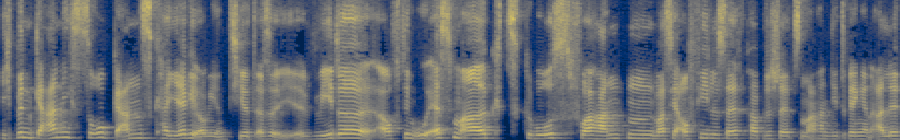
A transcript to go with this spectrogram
ich bin gar nicht so ganz karriereorientiert. Also äh, weder auf dem US-Markt groß vorhanden, was ja auch viele Self-Publisher jetzt machen, die drängen alle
